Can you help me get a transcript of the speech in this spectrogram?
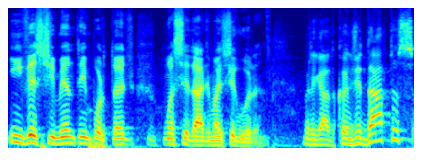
investimento é importante, uma cidade mais segura. Obrigado, candidatos.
